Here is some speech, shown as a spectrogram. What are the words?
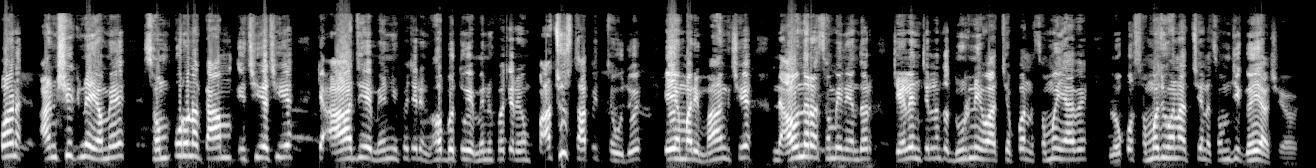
પણ આંશિક નહીં. અમે સંપૂર્ણ કામ ઈચ્છીએ છીએ કે આ જે મેન્યુફેક્ચરિંગ હબ હતું, એ મેન્યુફેક્ચરિંગ પાછું સ્થાપિત થવું જોઈએ. એ અમારી માંગ છે. અને આવનારા સમયની અંદર ચેલેન્જ ચેલેન્જ તો દૂરની વાત છે, પણ સમય આવે. લોકો સમજવાના જ છે અને સમજી ગયા છે હવે.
